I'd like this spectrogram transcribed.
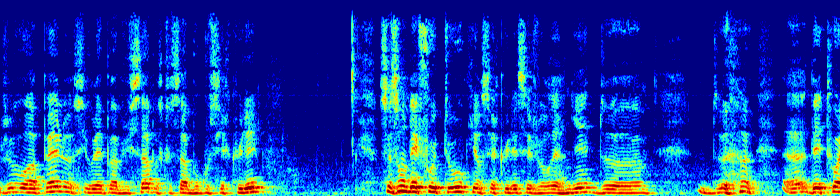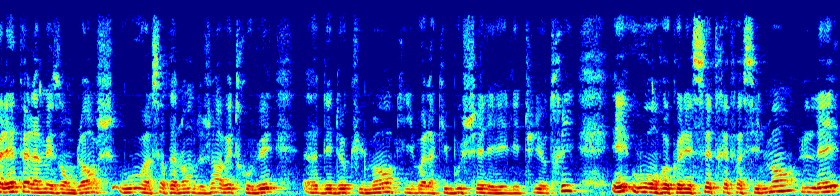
Je vous rappelle, si vous n'avez pas vu ça, parce que ça a beaucoup circulé, ce sont des photos qui ont circulé ces jours derniers de, euh, des toilettes à la Maison Blanche où un certain nombre de gens avaient trouvé des documents qui, voilà, qui bouchaient les, tuyauteries et où on reconnaissait très facilement les,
